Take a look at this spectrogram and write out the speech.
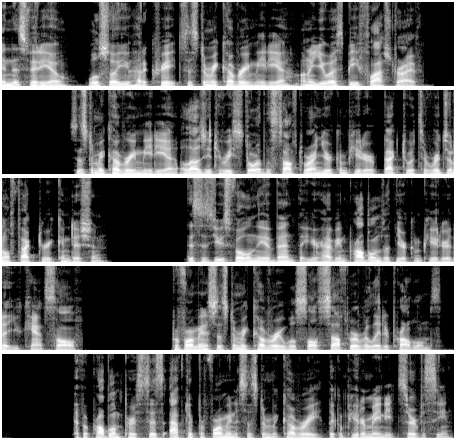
In this video, we'll show you how to create system recovery media on a USB flash drive. System recovery media allows you to restore the software on your computer back to its original factory condition. This is useful in the event that you're having problems with your computer that you can't solve. Performing a system recovery will solve software-related problems. If a problem persists after performing a system recovery, the computer may need servicing.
